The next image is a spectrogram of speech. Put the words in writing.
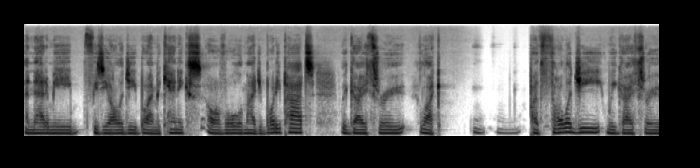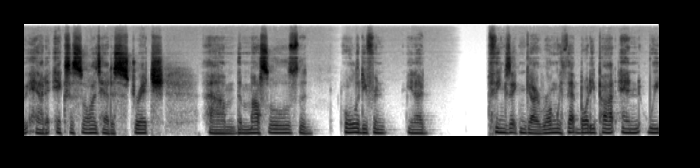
anatomy, physiology, biomechanics of all the major body parts. We go through like pathology. We go through how to exercise, how to stretch, um, the muscles, the all the different you know things that can go wrong with that body part, and we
